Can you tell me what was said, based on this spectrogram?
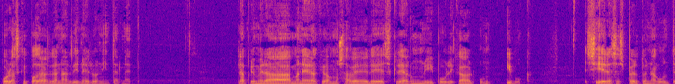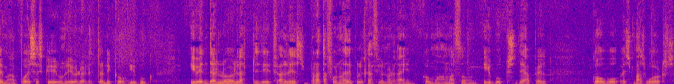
por las que podrás ganar dinero en Internet. La primera manera que vamos a ver es crear un y publicar un ebook. Si eres experto en algún tema, puedes escribir un libro electrónico, ebook, y venderlo en las principales plataformas de publicación online como Amazon, ebooks de Apple, Kobo, Smashworks.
